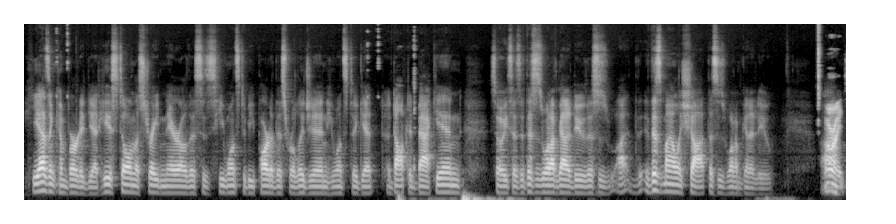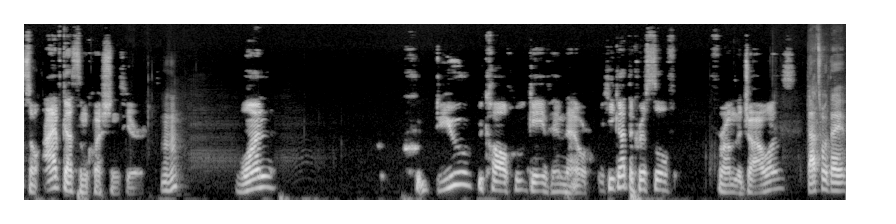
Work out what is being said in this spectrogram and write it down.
he hasn't converted yet. He is still on the straight and narrow. This is he wants to be part of this religion. He wants to get adopted back in. So he says that this is what I've got to do. This is I, this is my only shot. This is what I'm gonna do. All right, so I've got some questions here. hmm One, do you recall who gave him that? Or he got the crystal from the Jawas. That's what they.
